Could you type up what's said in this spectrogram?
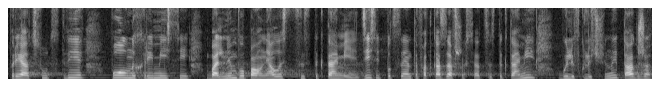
При отсутствии полных ремиссий больным выполнялась цистектомия. 10 пациентов, отказавшихся от цистектомии, были включены также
